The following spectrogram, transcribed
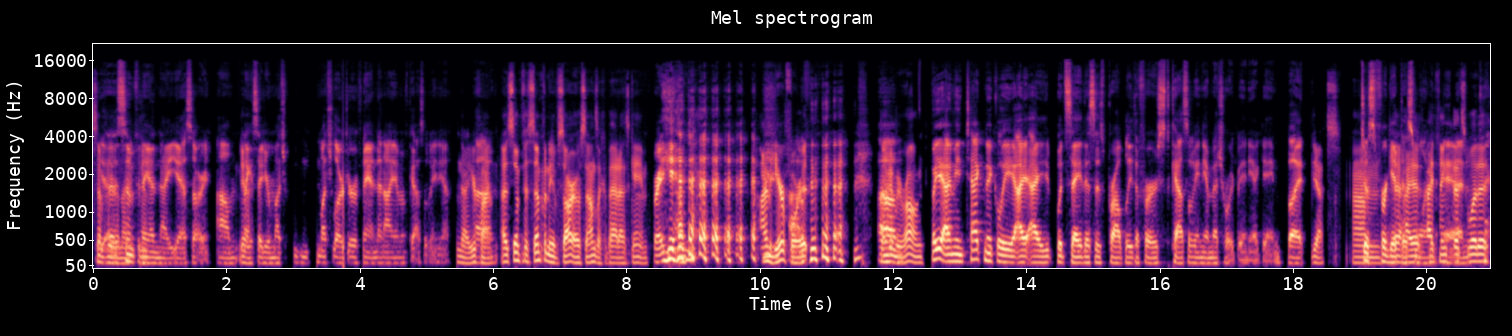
Symphony yeah, of the Night. Symphony yeah. of Night. Yeah, sorry. Um, Yeah. like I said, you're much much larger a fan than I am of Castlevania, No, you're um, fine. Uh, Symph- Symphony of Sorrow sounds like a badass game. right? Yeah, I'm here for it. it. Don't get me Um, wrong. But yeah, I mean, technically, I, I would say this is probably the first Castlevania Metroidvania game, but Yes. just Um, forget this I, one. I think that's what it.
